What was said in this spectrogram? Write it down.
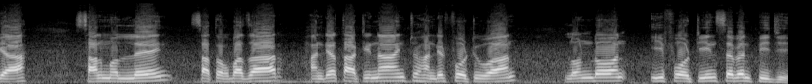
গিয়া, সালমল লেন সাতক বাজার hundred thirty nine two hundred forty one London E fourteen seven PG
